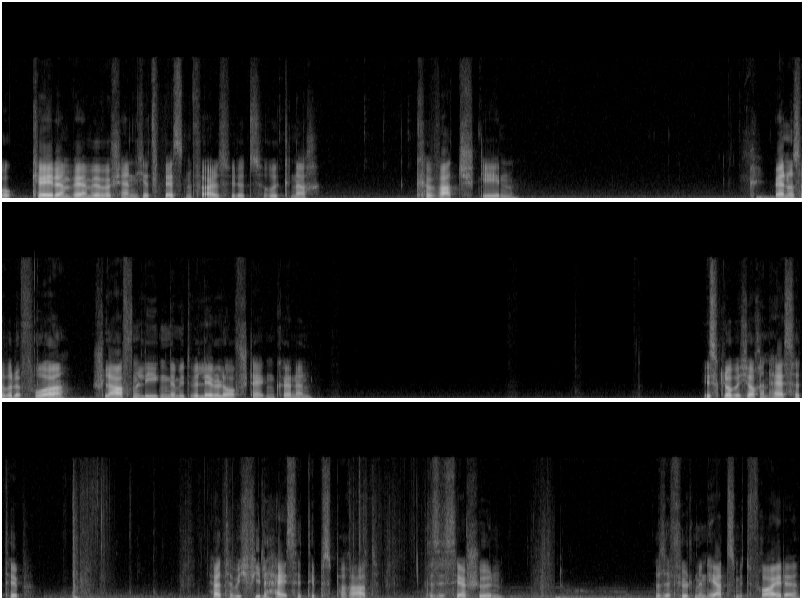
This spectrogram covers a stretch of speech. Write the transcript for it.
Okay, dann werden wir wahrscheinlich jetzt bestenfalls wieder zurück nach Quatsch gehen. Wir werden uns aber davor schlafen legen, damit wir Level aufsteigen können. Ist, glaube ich, auch ein heißer Tipp. Heute habe ich viele heiße Tipps parat. Das ist sehr schön. Das erfüllt mein Herz mit Freude.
